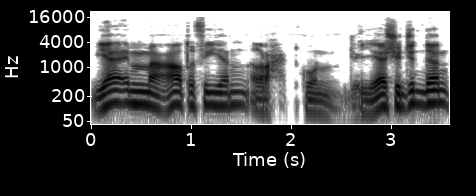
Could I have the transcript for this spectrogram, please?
يا إما عاطفيا رح تكون جياشة جدا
